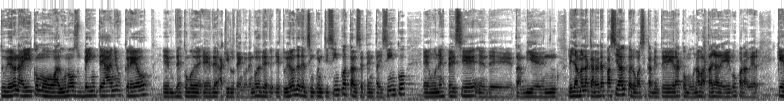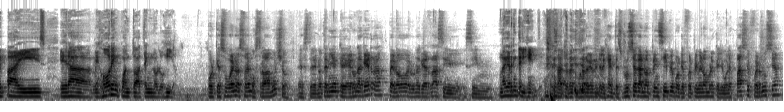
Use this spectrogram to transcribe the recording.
Tuvieron ahí como algunos 20 años, creo, eh, como eh, de, aquí lo tengo, tengo estuvieron desde el 55 hasta el 75 en una especie eh, de también le llaman la carrera espacial, pero básicamente era como una batalla de egos para ver qué país era mejor en cuanto a tecnología. Porque eso, bueno, eso demostraba mucho. Este, no tenían que... Era una guerra, pero era una guerra sin... sin... Una guerra inteligente. Exacto, era como una guerra inteligente. Rusia ganó al principio porque fue el primer hombre que llevó el espacio, fue Rusia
